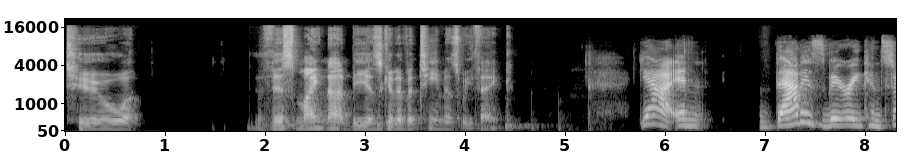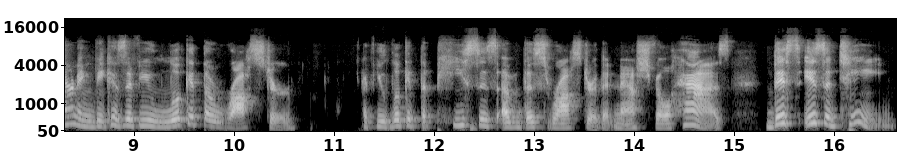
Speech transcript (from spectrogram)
to this might not be as good of a team as we think. Yeah. And that is very concerning because if you look at the roster, if you look at the pieces of this roster that Nashville has, this is a team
